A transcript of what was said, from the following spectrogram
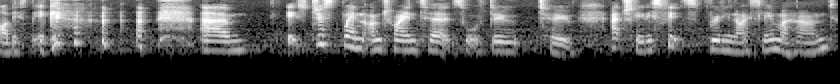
are this big. um, it's just when I'm trying to sort of do two. Actually, this fits really nicely in my hand.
